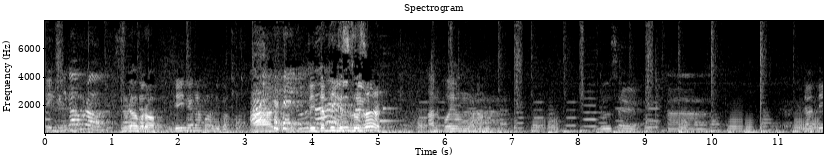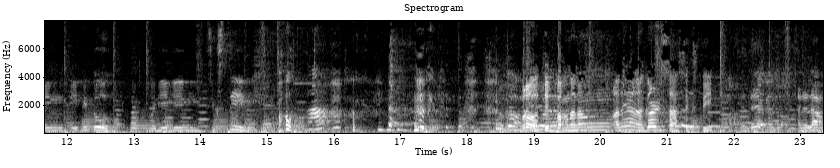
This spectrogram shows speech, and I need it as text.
Ikaw bro. Sige bro. Gainer ako, di ba? Ah, big the biggest loser. Ano po yung ano? Loser. Ah... dating 82, magiging 60. Oh, Ha? Bro, sa'yo timbang na ng ano yan, ah, girls sa 60. Hindi, ano lang.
